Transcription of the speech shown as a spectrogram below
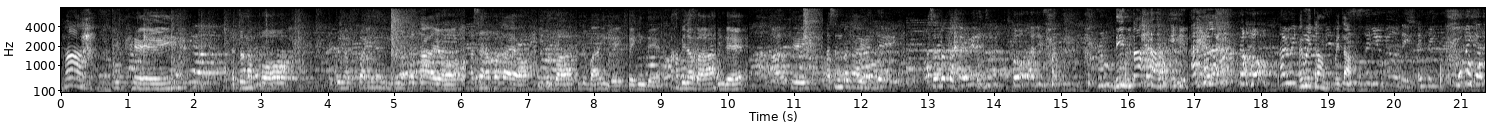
Ah, okay. Ito na po. Ito na finally. Dito na po tayo. Asa na po tayo? Dito ba? Dito ba? Hindi. Okay, hindi. Kabila ba? Hindi. Okay. Asan ba tayo? Asan ba tayo? Dinta! Ala! Ay, wait, lang. Wait lang. This is the new building, I think. Oh my god.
